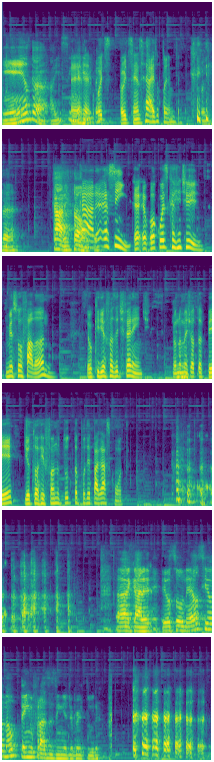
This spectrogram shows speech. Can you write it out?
Enga, aí sim. É, é é, rifa, hein? oito- 800 reais o prêmio. velho. Pois é. Cara, então. Cara, é assim, é, é uma coisa que a gente começou falando, eu queria fazer diferente. Meu nome é JP e eu tô rifando tudo pra poder pagar as contas. Ai, cara, eu sou o Nelson e eu não tenho frasezinha de abertura.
